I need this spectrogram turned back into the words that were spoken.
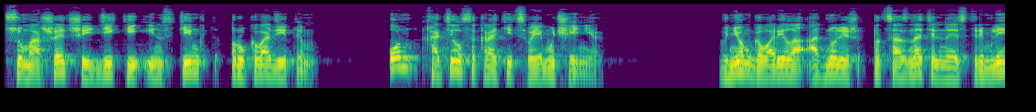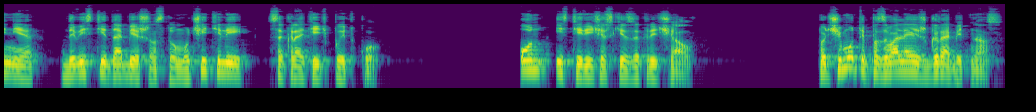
сумасшедший дикий инстинкт руководит им. Он хотел сократить свои мучения. В нем говорило одно лишь подсознательное стремление довести до бешенства мучителей, сократить пытку. Он истерически закричал. «Почему ты позволяешь грабить нас?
